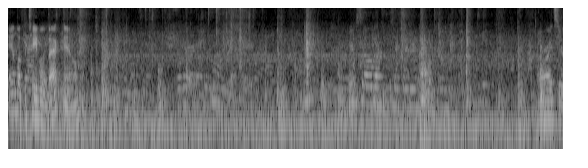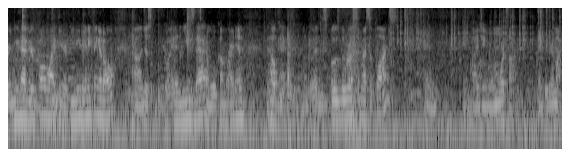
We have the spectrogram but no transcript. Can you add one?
And let the table back down. All right, sir, and you have your call light here. If you need anything at all, uh, just go ahead and use that, and we'll come right in to help you. I'll go ahead and dispose of the rest of my supplies and, and hygiene one more time. Thank you very much.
